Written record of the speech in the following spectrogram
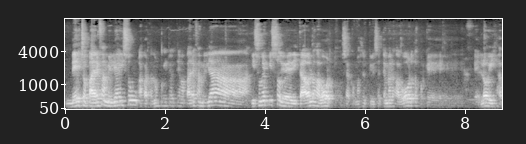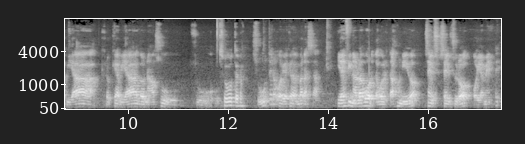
De hecho, Padre Familia hizo un, apartando un poquito del tema, Padre Familia hizo un episodio dedicado a los abortos, o sea, cómo se utiliza el tema de los abortos, porque Eloy había, creo que había donado su, su, su útero. su útero o había quedado embarazada. Y al final lo aborta. Bueno, Estados Unidos cens- censuró, obviamente,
